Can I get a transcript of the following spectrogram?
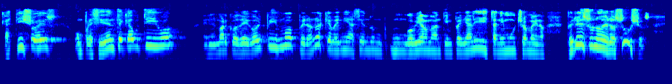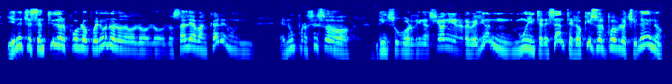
Castillo es un presidente cautivo en el marco del golpismo, pero no es que venía siendo un, un, gobierno antiimperialista, ni mucho menos, pero es uno de los suyos. Y en este sentido el pueblo peruano lo, lo, sale a bancar en un, en un proceso de insubordinación y rebelión muy interesante, lo que hizo el pueblo chileno.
